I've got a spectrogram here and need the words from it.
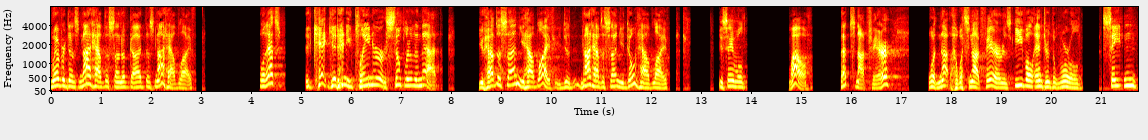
Whoever does not have the Son of God does not have life. Well, that's it can't get any plainer or simpler than that. You have the Son, you have life. You do not have the Son, you don't have life. You say, well, wow, that's not fair. What not, what's not fair is evil entered the world. Satan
